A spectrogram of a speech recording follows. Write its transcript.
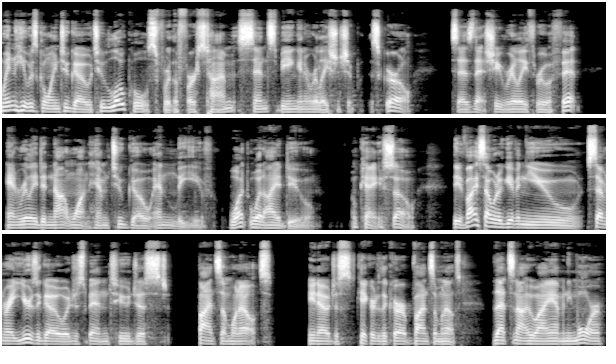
when he was going to go to locals for the first time since being in a relationship with this girl. Says that she really threw a fit and really did not want him to go and leave. What would I do? Okay, so the advice I would have given you seven or eight years ago would just been to just find someone else. You know, just kick her to the curb, find someone else. That's not who I am anymore.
